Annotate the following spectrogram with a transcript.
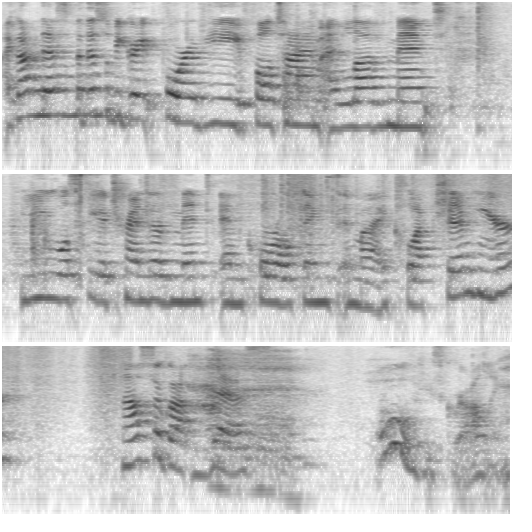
I got this, but this will be great for the fall time. I love mint. You will see a trend of mint and coral things in my collection here. I also got this. Oh, he's growling.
